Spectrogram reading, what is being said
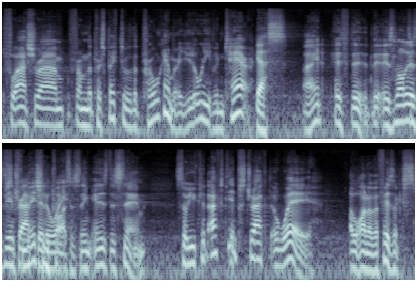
flash RAM. From the perspective of the programmer, you don't even care. Yes. Right? The, the, as long as the information processing is the same. So you can actually abstract away a lot of the physics.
